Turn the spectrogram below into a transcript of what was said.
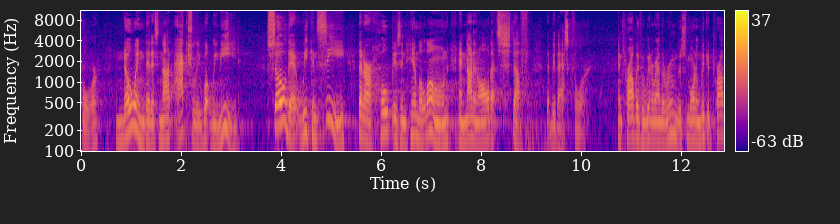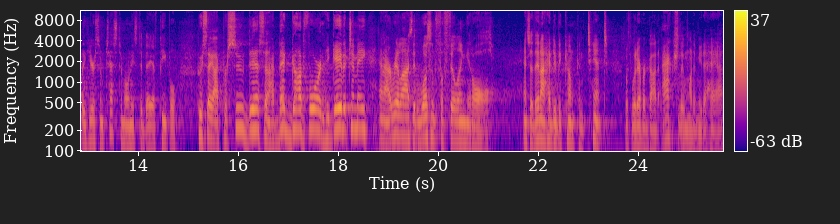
for, knowing that it's not actually what we need, so that we can see that our hope is in Him alone and not in all that stuff that we've asked for. And probably if we went around the room this morning, we could probably hear some testimonies today of people who say, I pursued this and I begged God for it and He gave it to me, and I realized it wasn't fulfilling at all. And so then I had to become content with whatever God actually wanted me to have,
